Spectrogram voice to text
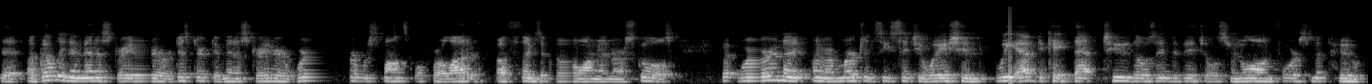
That a building administrator or district administrator, we're, responsible for a lot of, of things that go on in our schools. But we're in a, an emergency situation, we abdicate that to those individuals from law enforcement who,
